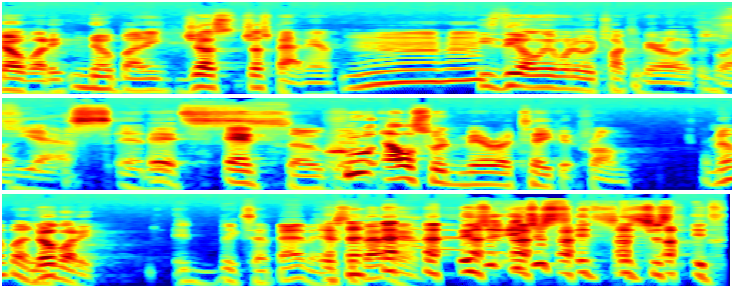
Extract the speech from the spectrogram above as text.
Nobody. nobody. Just just Batman. Mm-hmm. He's the only one who would talk to Mera like this way. Yes, and And, it's and so good. who else would Mera take it from? Nobody. Nobody. Except Batman. Except Batman. It's, it's just it's, it's just it's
